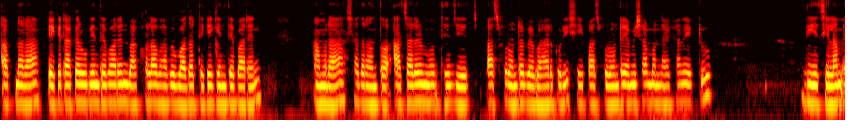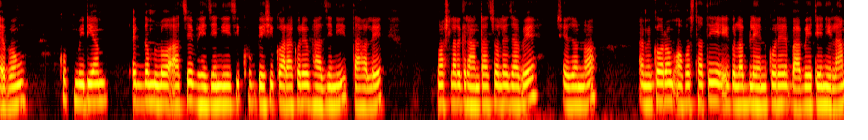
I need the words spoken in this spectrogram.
আপনারা প্যাকেট আকারেও কিনতে পারেন বা খোলাভাবে বাজার থেকে কিনতে পারেন। আমরা সাধারণত আচারের মধ্যে যে পাঁচফোড়নটা ব্যবহার করি, সেই পাঁচফোড়নটাই আমি সামান্য এখানে একটু দিয়েছিলাম এবং খুব মিডিয়াম একদম লো আছে ভেজে নিয়েছি। খুব বেশি কড়া করে ভাজিনি, তাহলে মশলার ঘ্রানটা চলে যাবে। সেজন্য আমি গরম অবস্থাতেই এগুলা ব্লেন্ড করে বা বেটে নিলাম।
